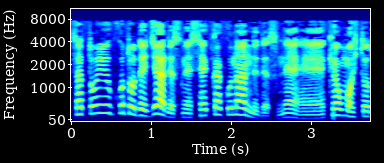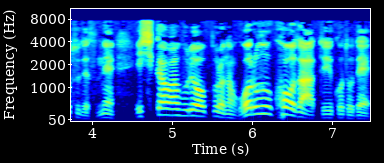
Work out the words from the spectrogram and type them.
さあ、ということで、じゃあですね、せっかくなんでですね、えー、今日も一つですね、石川不良プロのゴルフ講座ということで、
